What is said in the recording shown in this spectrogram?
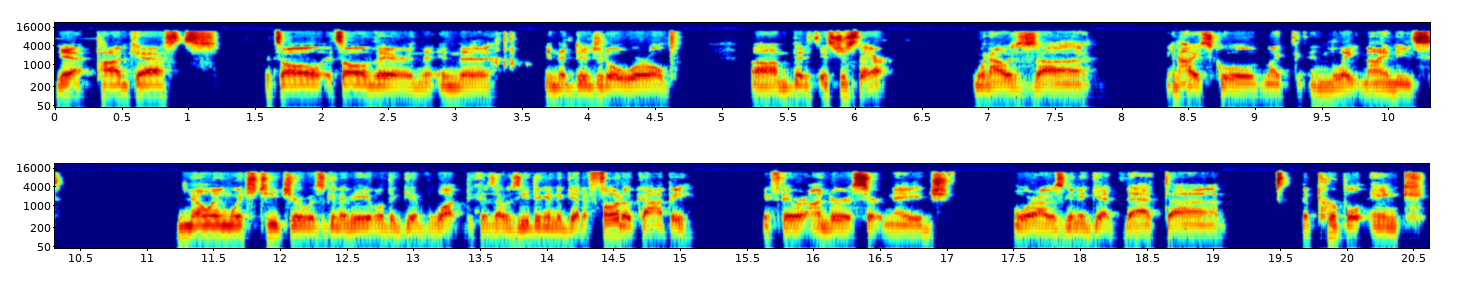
Yeah podcasts. It's all it's all there in the in the in the digital world. Um that it's just there. When i was uh in high school like in the late 90s knowing which teacher was going to be able to give what because i was either going to get a photocopy if they were under a certain age, or I was going to get that uh, the purple ink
